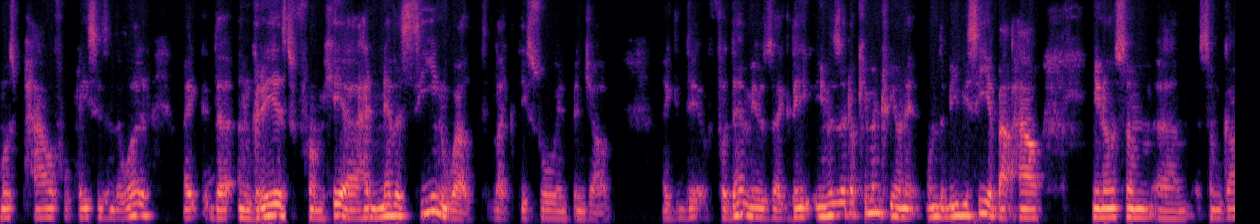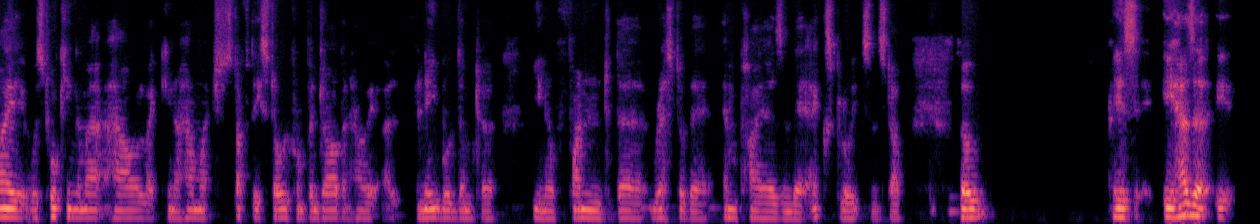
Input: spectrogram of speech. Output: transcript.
most powerful places in the world. Like the Angrez from here had never seen wealth like they saw in Punjab. Like they, for them, it was like they, you know, there's a documentary on it on the BBC about how, you know, some um, some guy was talking about how like you know how much stuff they stole from Punjab and how it uh, enabled them to you know fund the rest of their empires and their exploits and stuff. Mm-hmm. so is it has a it,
